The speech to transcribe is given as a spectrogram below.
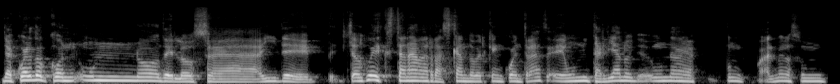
De acuerdo con uno de los eh, ahí de los güeyes que están rascando a ver qué encuentras, eh, un italiano, una, al menos un,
